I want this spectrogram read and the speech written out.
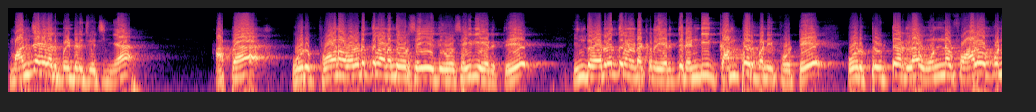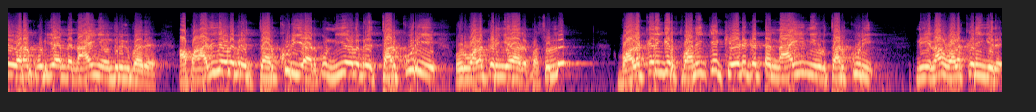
மஞ்சள் கலர் பெயிண்ட் அடிச்சு வச்சீங்க? அப்ப ஒரு போன வருடத்தில் நடந்த ஒரு செய்தி ஒரு செய்தியை எடுத்து இந்த வருடத்தில் நடக்கிறத எடுத்து ரெண்டையும் கம்பேர் பண்ணி போட்டு ஒரு ட்விட்டர்ல ஒன்னை ஃபாலோ பண்ணி வரக்கூடிய அந்த நாய்ங்க வந்திருக்கு பாரு. அப்ப அது எவ்வளவு பெரிய தற்குறியா இருக்கும்? நீ எவ்வளவு பெரிய தற்குறி ஒரு வழக்கறிஞரா இருப்ப? சொல்லு. வழக்கறிஞர் பணிக்க கேடு கட்ட நாய் நீ ஒரு தற்குறி நீ எல்லாம் வழக்கறிஞர்.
